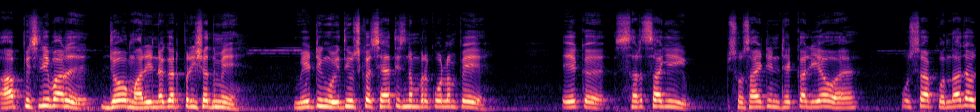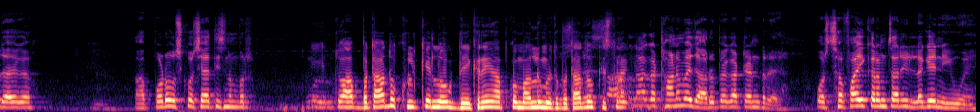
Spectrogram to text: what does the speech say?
आप पिछली बार जो हमारी नगर परिषद में मीटिंग हुई थी उसका सैंतीस नंबर कॉलम पे एक सरसा की सोसाइटी ने ठेका लिया हुआ है उससे आपको अंदाज़ा हो जाएगा। आप पढ़ो उसको सैंतीस नंबर। तो आप बता दो खुल के लोग देख रहे हैं आपको मालूम है तो बता दो किस तरह लाख अट्ठानवे हज़ार रुपये का टेंडर है और सफ़ाई कर्मचारी लगे नहीं हुए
